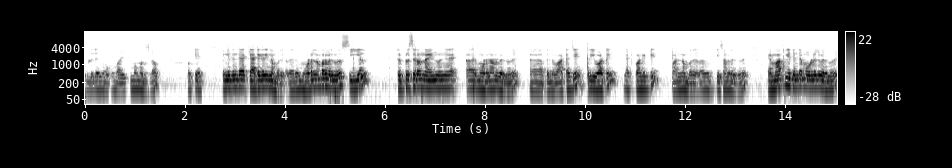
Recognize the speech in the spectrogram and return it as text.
ഉള്ളിൽ നോക്കും വഴിക്കുമ്പോൾ മനസ്സിലാവും. ഓക്കെ പിന്നെ ഇതിന്റെ കാറ്റഗറി നമ്പർ അതായത് മോഡൽ നമ്പർ വരുന്നത് C L triple zero nine എന്ന് പറഞ്ഞ ആ ഒരു മോഡലാണ് വരുന്നത്. പിന്നെ wattage three watt net quantity one number അതായത് ഒരു പീസാണ് വരുന്നത്. എം ആർ പി ഇതിന്റെ മുകളിൽ വരുന്നത്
